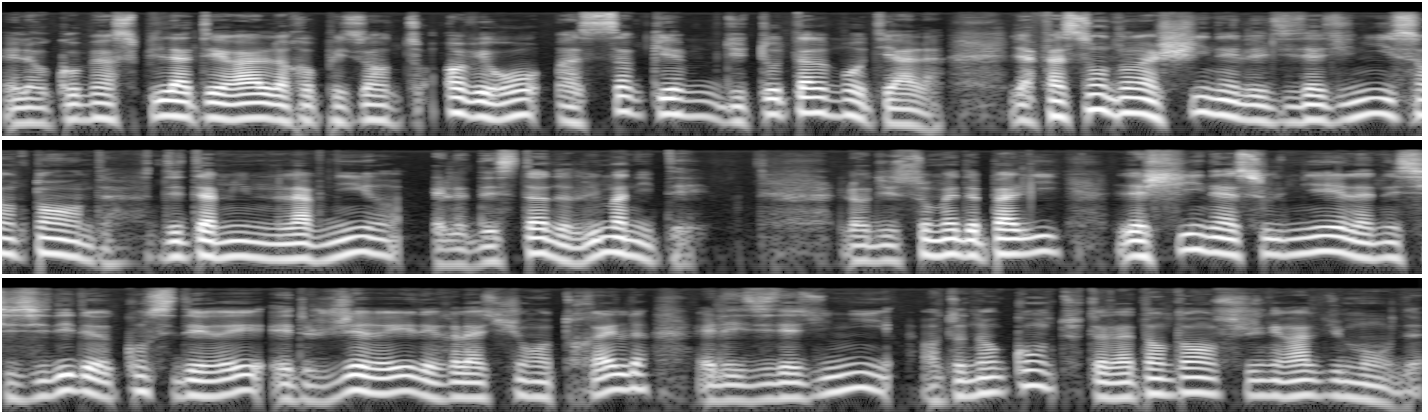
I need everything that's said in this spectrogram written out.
et leur commerce bilatéral représente environ un cinquième du total mondial. La façon dont la Chine et les États-Unis s'entendent détermine l'avenir et le destin de l'humanité. Lors du sommet de Bali, la Chine a souligné la nécessité de considérer et de gérer les relations entre elle et les États-Unis en tenant compte de la tendance générale du monde.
